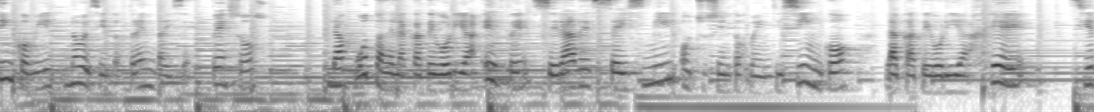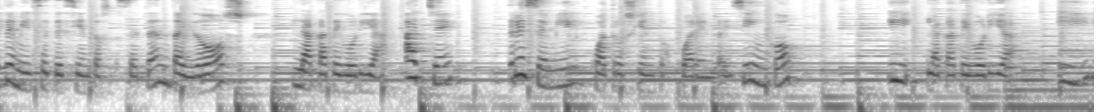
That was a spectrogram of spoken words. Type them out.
5.936 pesos, la cuota de la categoría F será de 6.825, la categoría G 7.772, la categoría H 13.445 y la categoría y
